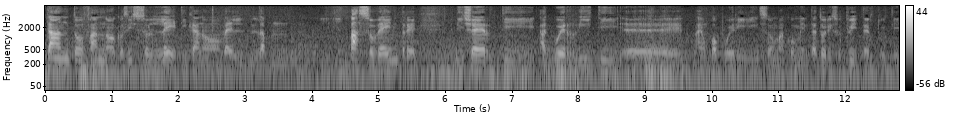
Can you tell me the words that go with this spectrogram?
tanto fanno così solleticano il basso ventre di certi agguerriti eh, è un po' puerili, insomma, commentatori su Twitter, tutti,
